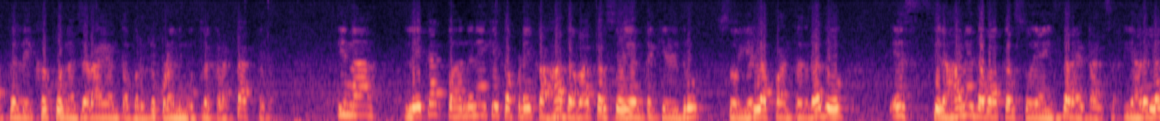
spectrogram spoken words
ಅಥವಾ ಲೇಖಕ ನಜರ್ ಆಯಾ ಅಂತ ಬರೆದ್ರು ಕೂಡ ನಿಮ್ಮ ಉತ್ತರ ಕರೆಕ್ಟ್ ಆಗ್ತದೆ. ಇನ್ನ, ಲೇಖಕ್ ಪಹನನೆಗೆ ಕಪಡೆ ಕಹಾ ದಬಾಕರ್ ಸೋಯ ಅಂತ ಕೇಳಿದ್ರು. ಸೊ ಎಲ್ಲಪ್ಪ ಅಂತಂದ್ರೆ ಅದು, ಎಸ್, ಸಿರಹಾನೆ ದಬಾಕರ್ ಸೋಯಾ ಇಸ್ ದ ರೈಟ್ ಆನ್ಸರ್. ಯಾರೆಲ್ಲ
